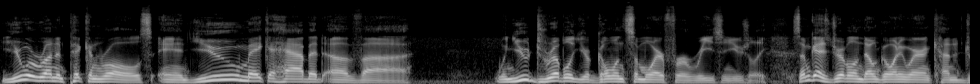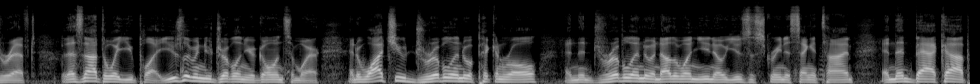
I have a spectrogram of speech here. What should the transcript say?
You were running pick and rolls, and you make a habit of. When you dribble, you're going somewhere for a reason usually. Some guys dribble and don't go anywhere and kind of drift, but that's not the way you play. Usually when you're dribbling, you're going somewhere. And to watch you dribble into a pick and roll and then dribble into another one, you know, use the screen a second time and then back up.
